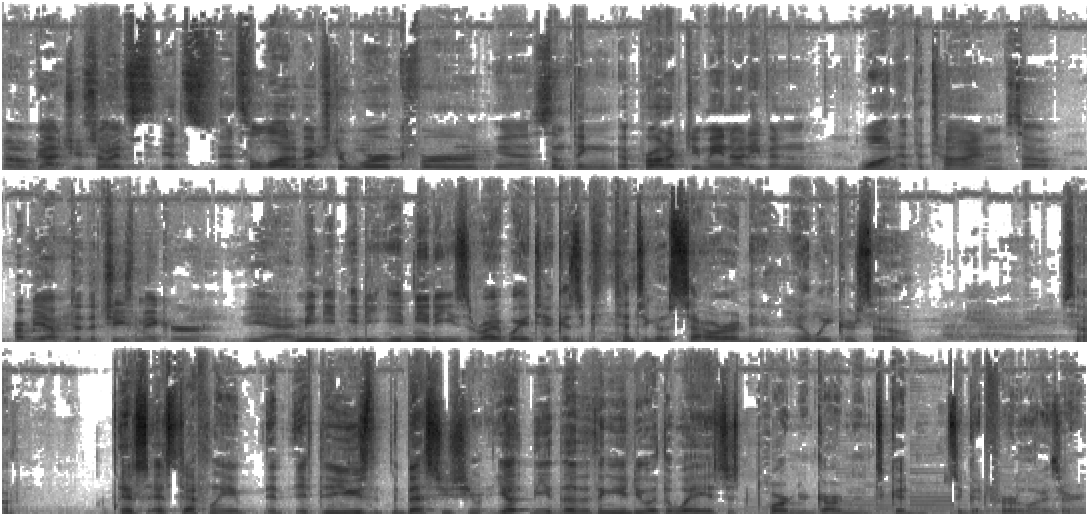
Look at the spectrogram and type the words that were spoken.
Oh, got you. So it's it's it's a lot of extra work for you know, something a product you may not even want at the time. So probably up to the cheesemaker. Yeah, I mean, you you need to use it right away too because it tends to go sour in, in, a week or so. So it's it's definitely if, you use the best use. The other thing you do with the whey is just pour it in your garden. It's good. It's a good fertilizer.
